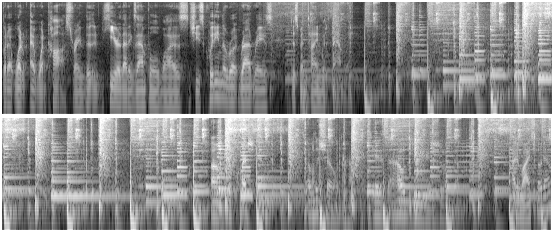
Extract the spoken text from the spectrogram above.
but at what at what cost, right? The, here, that example was she's quitting the rat race to spend time with family. How do you slow down How do I slow down?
